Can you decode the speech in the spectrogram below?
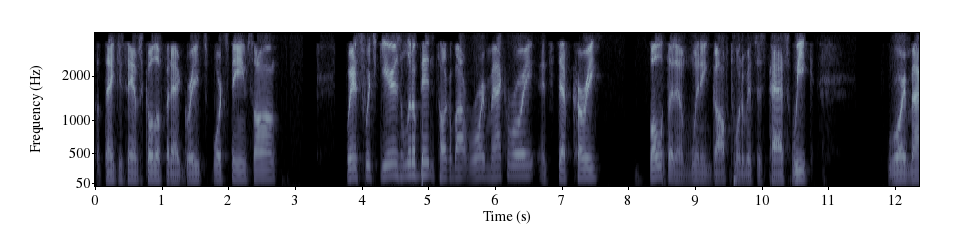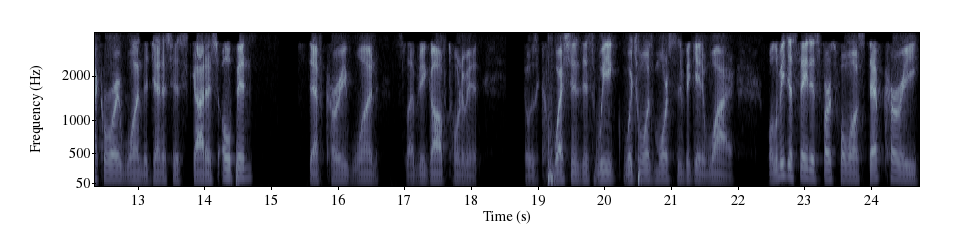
So thank you, Sam Scola, for that great sports theme song. We're going to switch gears a little bit and talk about Rory McIlroy and Steph Curry, both of them winning golf tournaments this past week. Rory McIlroy won the Genesis Scottish Open. Steph Curry won Celebrity Golf Tournament. There was questions this week. Which one's more significant and why? Well, let me just say this first and foremost. Steph Curry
